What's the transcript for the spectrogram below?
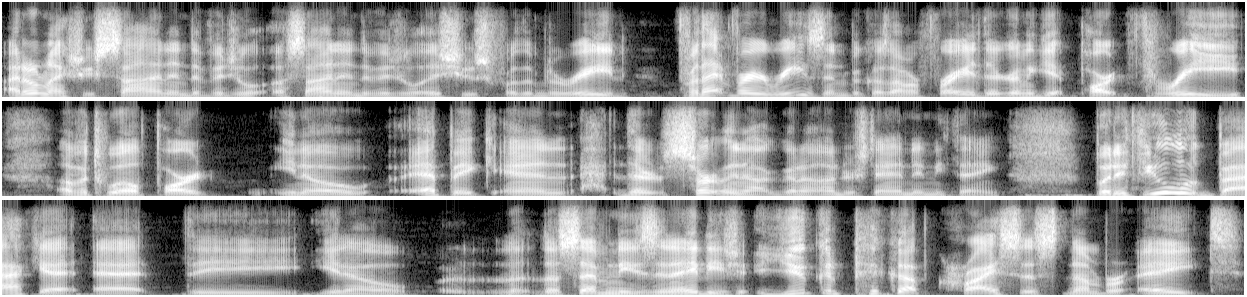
I don't actually sign individual assign individual issues for them to read for that very reason, because I'm afraid they're going to get part three of a 12 part you know epic, and they're certainly not going to understand anything. But if you look back at at the you know the, the 70s and 80s, you could pick up Crisis number eight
